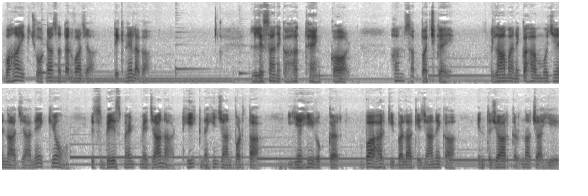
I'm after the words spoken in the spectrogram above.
वहाँ एक छोटा सा दरवाज़ा दिखने लगा। लिसा ने कहा, थैंक गॉड, हम सब बच गए। लामा ने कहा, मुझे ना जाने क्यों, इस बेसमेंट में जाना ठीक नहीं जान पड़ता। यहीं रुककर बाहर की बला के जाने का इंतज़ार करना चाहिए।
